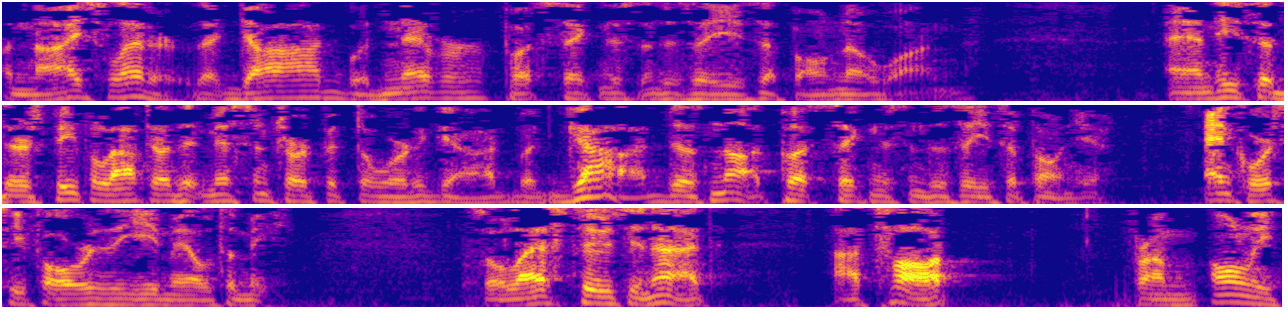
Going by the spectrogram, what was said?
a nice letter that God would never put sickness and disease upon no one. And he said, There's people out there that misinterpret the Word of God, but God does not put sickness and disease upon you. And of course, he forwarded the email to me. So last Tuesday night, I taught from only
